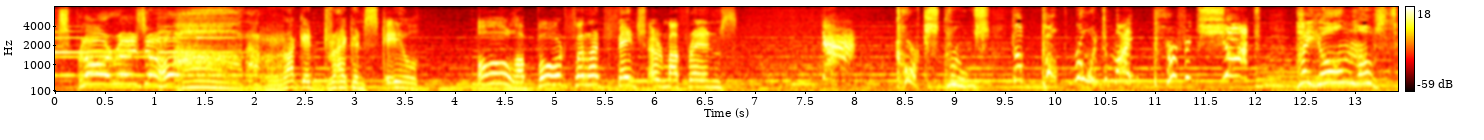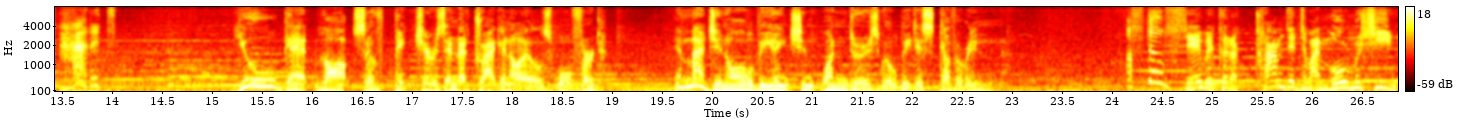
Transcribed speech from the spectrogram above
Explorers ahoy! Ah, the rugged dragon scale. All aboard for adventure, my friends. Ah! Corkscrews! The boat ruined my perfect shot! I almost had it. You'll get lots of pictures in the Dragon Isles, Wolford. Imagine all the ancient wonders we'll be discovering. I still say we could have crammed into my mole machine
